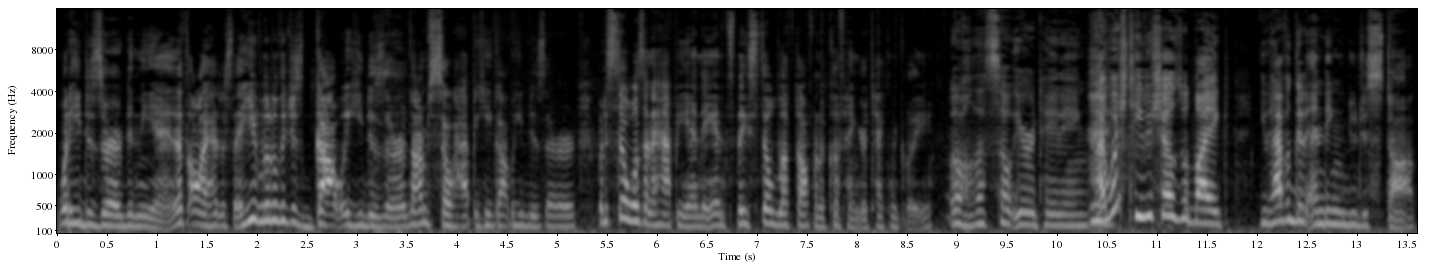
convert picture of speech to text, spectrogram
what he deserved in the end. That's all I had to say. He literally just got what he deserved. I'm so happy he got what he deserved, but it still wasn't a happy ending, and they still left off on a cliffhanger technically. oh that's so irritating i wish tv shows would like you have a good ending you just stop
